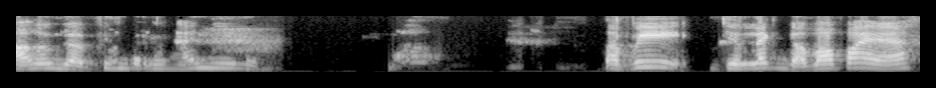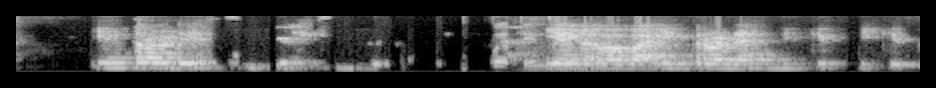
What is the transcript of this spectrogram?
aku nggak pinter nyanyi. Tapi jelek nggak apa-apa ya. Intro deh. Buat intro. Ya nggak apa-apa intro dah dikit-dikit.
